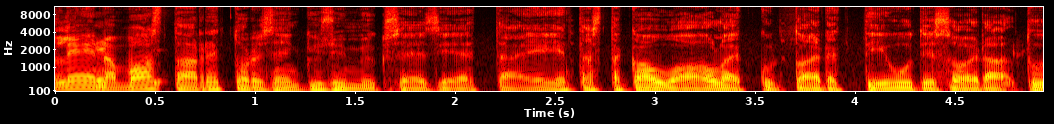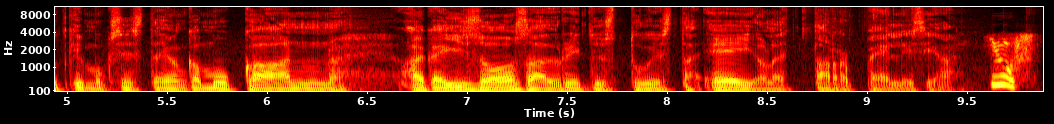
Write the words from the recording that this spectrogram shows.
Leena vastaa retoriseen kysymykseesi, että ei tästä kauaa ole, kun taidettiin uutisoida tutkimuksista, jonka mukaan aika iso osa yritystuista ei ole tarpeellisia. Just.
